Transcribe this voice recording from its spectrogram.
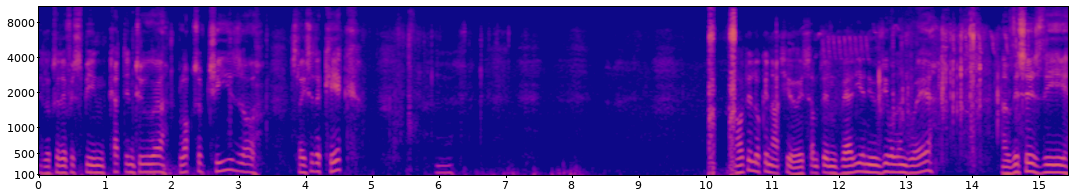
it looks as if it's been cut into uh, blocks of cheese or slices of cake what we're looking at here is something very unusual and rare. Now this is the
